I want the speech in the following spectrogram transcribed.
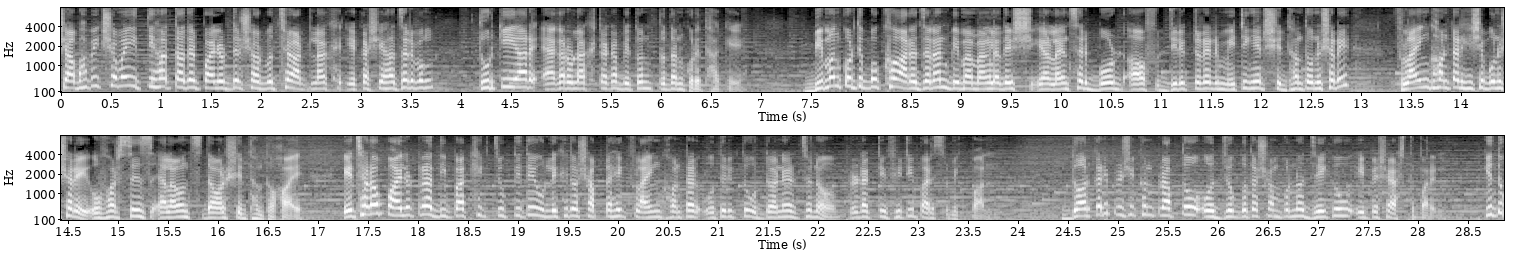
স্বাভাবিক সময়ে ইতিহাদ তাদের পাইলটদের সর্বোচ্চ আট লাখ একাশি হাজার এবং তুর্কি আর এগারো লাখ টাকা বেতন প্রদান করে থাকে। বিমান কর্তৃপক্ষ আরও জানান, বিমান বাংলাদেশ এয়ারলাইন্সের বোর্ড অফ ডিরেক্টরের মিটিংয়ের সিদ্ধান্ত অনুসারে, ফ্লাইং ঘণ্টার হিসেব অনুসারে ওভারসিজ অ্যালাউন্স দেওয়ার সিদ্ধান্ত হয়। এছাড়াও পাইলটরা দ্বিপাক্ষিক চুক্তিতে উল্লেখিত সাপ্তাহিক ফ্লাইং ঘণ্টার অতিরিক্ত উড্ডয়নের জন্য প্রোডাক্টিভিটি পারিশ্রমিক পান। দরকারি প্রশিক্ষণপ্রাপ্ত ও যোগ্যতা সম্পন্ন যে কেউ এই পেশায় আসতে পারেন। কিন্তু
